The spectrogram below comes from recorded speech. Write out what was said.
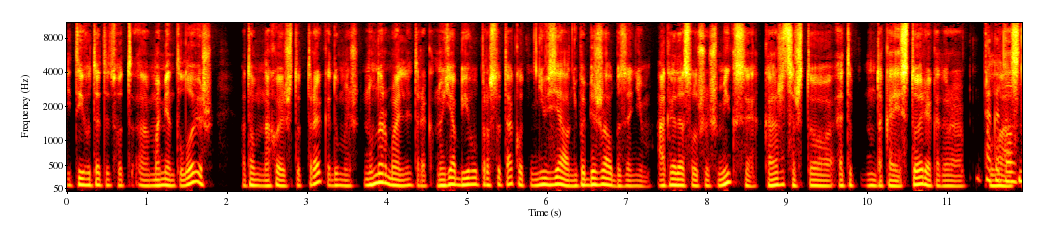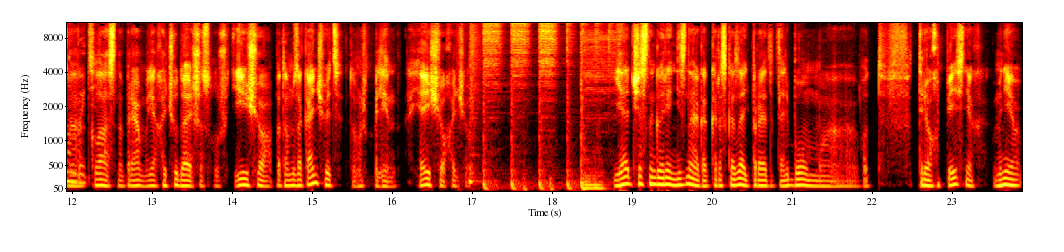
И ты вот этот вот а, момент ловишь, потом находишь тот трек и думаешь, ну, нормальный трек, но я бы его просто так вот не взял, не побежал бы за ним. А когда слушаешь миксы, кажется, что это ну, такая история, которая Так классно, быть. классно, прям я хочу дальше слушать. И еще. Потом заканчивается, думаешь, блин, а я еще хочу. Я, честно говоря, не знаю, как рассказать про этот альбом а, вот в трех песнях. Мне,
